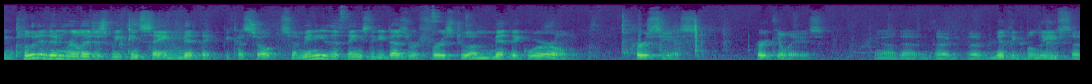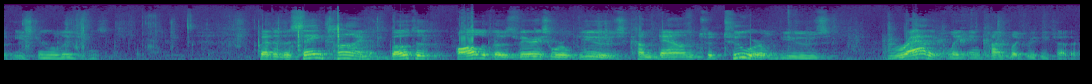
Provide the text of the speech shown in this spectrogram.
Included in religious, we can say mythic, because so, so many of the things that he does refers to a mythic world. Perseus, Hercules, you know, the, the, the mythic beliefs of Eastern religions. But at the same time, both of all of those various worldviews come down to two worldviews radically in conflict with each other.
